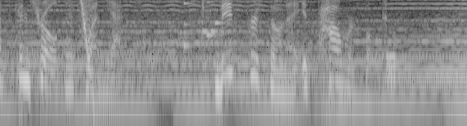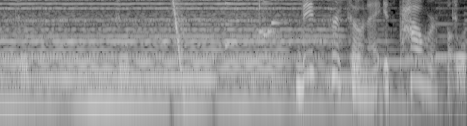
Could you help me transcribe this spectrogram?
Can't control this one yet. This persona is powerful. This persona is powerful.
